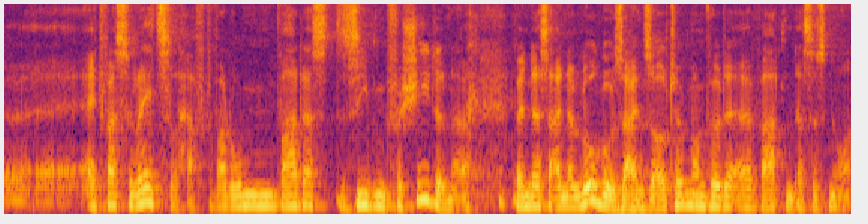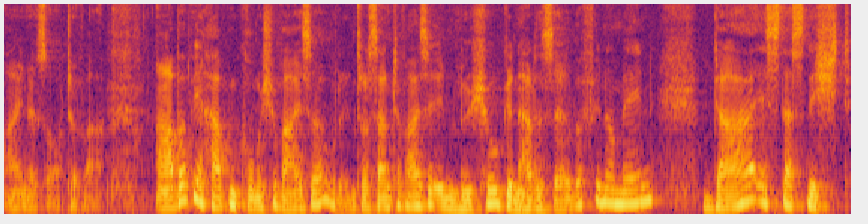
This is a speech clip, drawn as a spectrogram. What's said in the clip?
äh, etwas rätselhaft. Warum war das sieben verschiedene? Wenn das eine Logo sein sollte, man würde erwarten, dass es nur eine Sorte war. Aber wir haben komischerweise oder interessanterweise in Lüchow genau dasselbe Phänomen. Da ist das nicht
